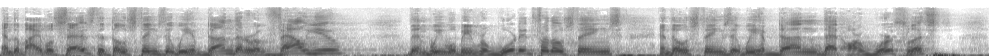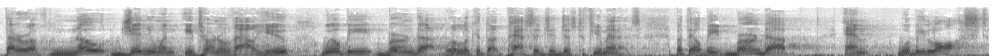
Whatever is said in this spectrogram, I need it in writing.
And the Bible says that those things that we have done that are of value, then we will be rewarded for those things. And those things that we have done that are worthless, that are of no genuine eternal value will be burned up. We'll look at that passage in just a few minutes. But they'll be burned up and will be lost.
